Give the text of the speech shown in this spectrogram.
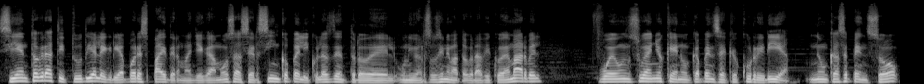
Siento gratitud y alegría por Spider-Man. Llegamos a hacer cinco películas dentro del universo cinematográfico de Marvel. Fue un sueño que nunca pensé que ocurriría. Nunca se pensó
